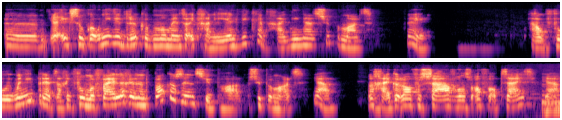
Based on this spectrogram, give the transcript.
Uh, ja, ik zoek ook niet de drukke momenten. Ik ga niet in het weekend, ga ik niet naar de supermarkt. Nee. Nou, voel ik me niet prettig. Ik voel me veiliger in het pak als in de supermarkt. Ja. Dan ga ik er of s'avonds of op tijd. Ja.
